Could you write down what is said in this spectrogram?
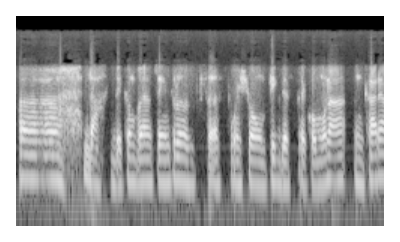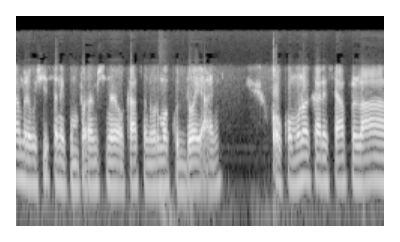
Uh, da, de când voiam să intru, să spun și eu un pic despre comuna în care am reușit să ne cumpărăm și noi o casă în urmă cu 2 ani. O comună care se află la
